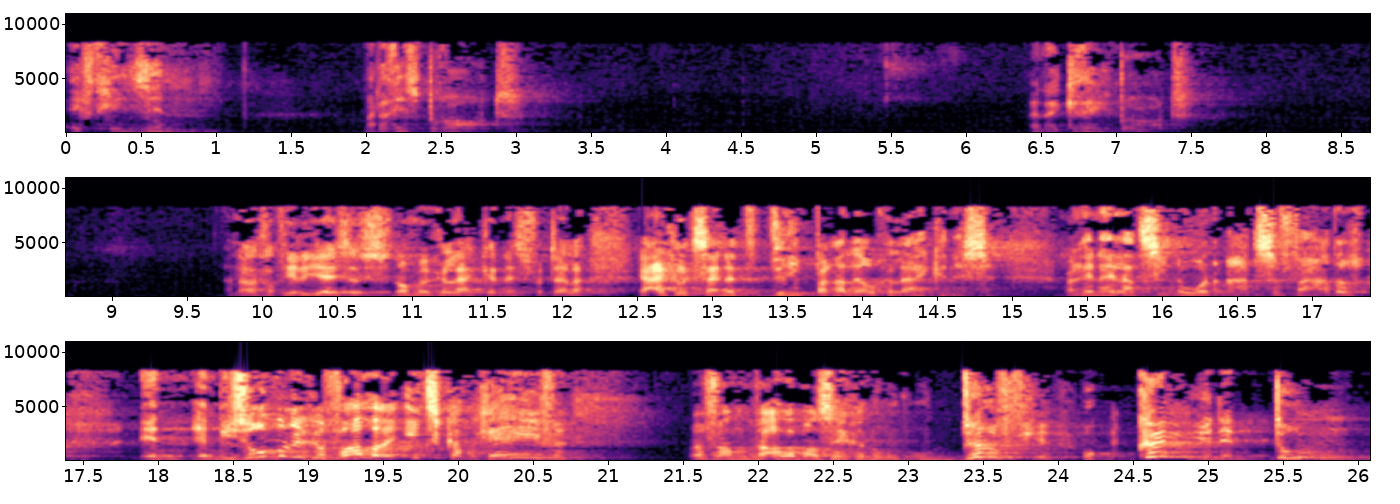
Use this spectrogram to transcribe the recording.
heeft geen zin. Maar er is brood. En hij kreeg brood. En dan gaat hier Jezus nog een gelijkenis vertellen. Ja, eigenlijk zijn het drie parallelgelijkenissen. Waarin hij laat zien hoe een aardse vader in, in bijzondere gevallen iets kan geven. Waarvan we allemaal zeggen, hoe, durf je, hoe kun je dit doen?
